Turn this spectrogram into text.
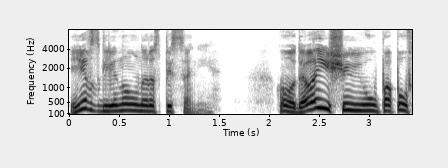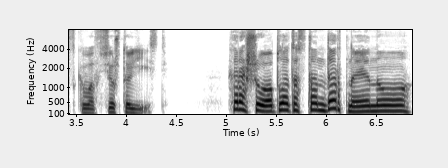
Я взглянул на расписание. О, давай еще и у Поповского все, что есть. Хорошо, оплата стандартная, но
